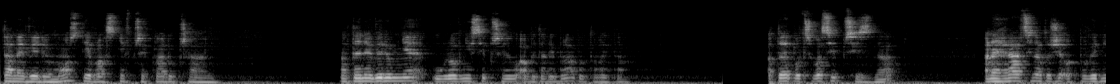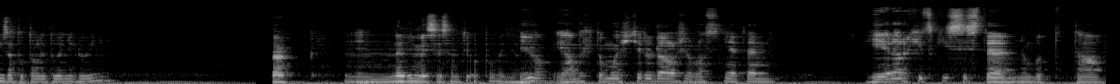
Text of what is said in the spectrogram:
ta nevědomost je vlastně v překladu přání. Na té nevědomě úrovni si přeju, aby tady byla totalita. A to je potřeba si přiznat a nehrát si na to, že odpovědný za totalitu je někdo jiný. Tak mm, nevím, jestli jsem ti odpověděl. Jo, já bych tomu ještě dodal, že vlastně ten hierarchický systém, nebo ta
